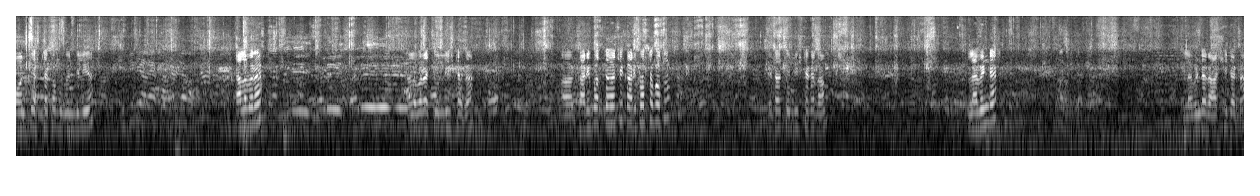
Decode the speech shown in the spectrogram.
পঞ্চাশ টাকা বুগেন মিলিয়া অ্যালোভেরা? অ্যালোভেরা চল্লিশ টাকা। আর কারি পাত্তা আছে, কারি পাত্তা কত? এটা চল্লিশ টাকা দাম। ল্যাভেন্ডার? ল্যাভেন্ডার আশি টাকা।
